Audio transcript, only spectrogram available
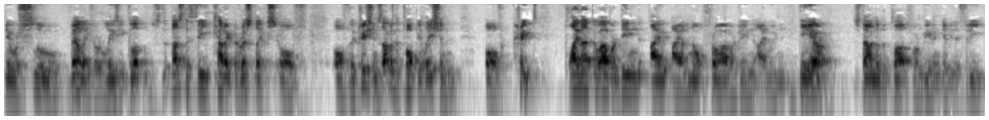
they were slow bellies or lazy gluttons. That's the three characteristics of, of the Cretans. That was the population of Crete. Apply that to Aberdeen. I, I am not from Aberdeen. I wouldn't dare stand on the platform here and give you the three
